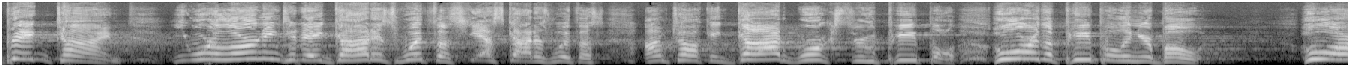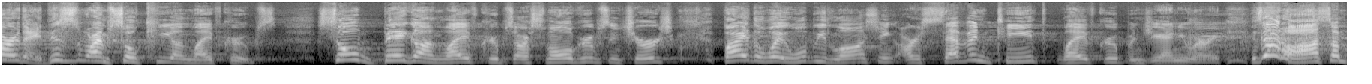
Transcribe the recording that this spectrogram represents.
Big time. We're learning today God is with us. Yes, God is with us. I'm talking God works through people. Who are the people in your boat? Who are they? This is why I'm so key on life groups. So big on life groups, our small groups in church. By the way, we'll be launching our 17th life group in January. Is that awesome?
